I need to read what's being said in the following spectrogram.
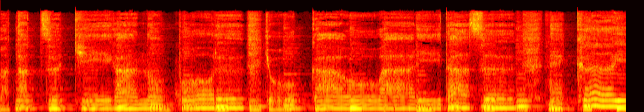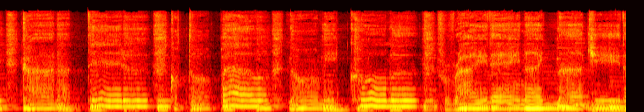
また月が昇る。今日が終わり出す願い叶ってる。言葉を飲み込む。Friday night 泣き出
